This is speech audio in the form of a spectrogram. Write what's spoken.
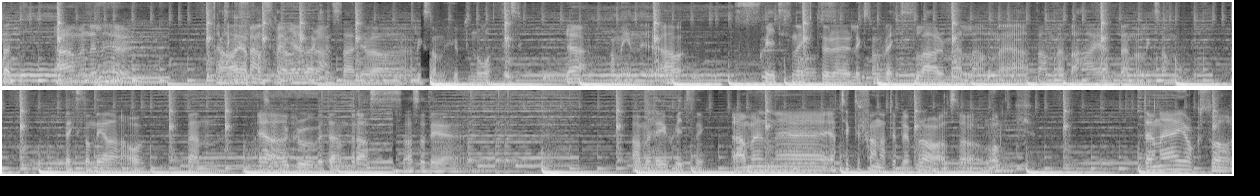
Skitfett. Ja, men eller hur? Ja, jag fastnade det var verkligen så här, det var liksom hypnotiskt. Ja. Kom in i. Ja, skitsnyggt hur det liksom växlar mellan eh, att använda hi-haten och liksom 16-delarna och sen Ja. alltså, hur groovet ändras. Alltså det... Ja, men det är skitsnyggt. Ja, men eh, jag tyckte fan att det blev bra alltså. Och den är ju också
